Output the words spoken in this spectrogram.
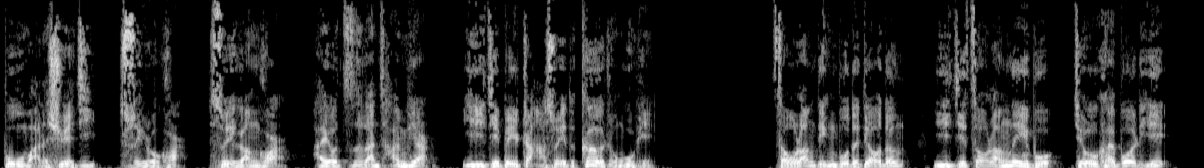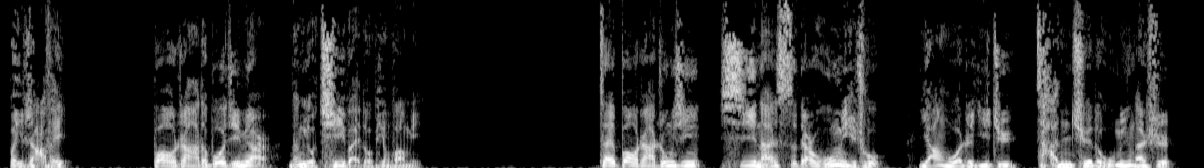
布满了血迹、碎肉块、碎钢块，还有子弹残片以及被炸碎的各种物品。走廊顶部的吊灯以及走廊内部九块玻璃被炸飞，爆炸的波及面能有七百多平方米。在爆炸中心西南四点五米处。仰卧着一具残缺的无名男尸，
